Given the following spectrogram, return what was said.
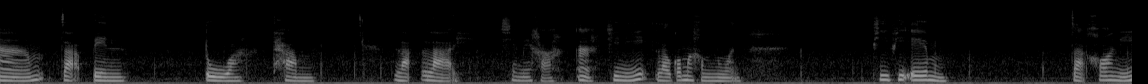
น้ำจะเป็นตัวทำ ละลาย ใช่ไหมคะ อะ ทีนี้เราก็มาคำนวณ ppm จากข้อนี้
